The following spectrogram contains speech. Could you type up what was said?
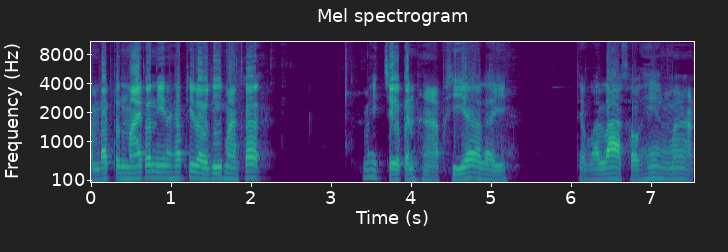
สำหรับต้นไม้ต้นนี้นะครับ ที่เราลื้อมาก็ ไม่เจอปัญหาเพี้ยอะไร แต่ว่ารากเขาแห้งมาก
